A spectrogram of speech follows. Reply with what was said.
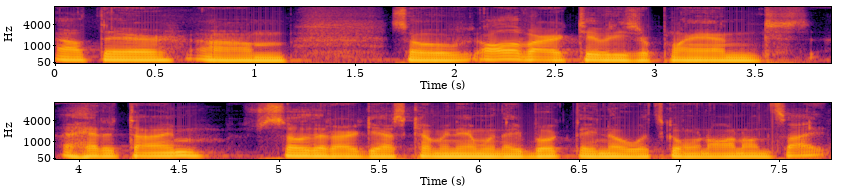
out there. Um, so all of our activities are planned ahead of time so that our guests coming in when they book, they know what's going on on site.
